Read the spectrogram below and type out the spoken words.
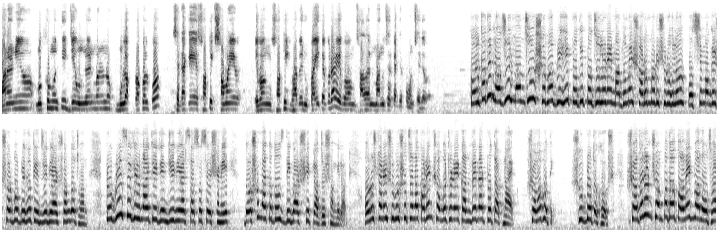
মাননীয় মুখ্যমন্ত্রীর যে উন্নয়নমূলক প্রকল্প, সেটাকে সঠিক সময়ে এবং সঠিকভাবে রূপায়িত করা এবং সাধারণ মানুষের কাছে পৌঁছে দেওয়া। কলকাতার নজরুল মঞ্চ সভাগৃহে প্রদীপ প্রজ্বলনের মাধ্যমে সড়ম্বরে শুরু হলো পশ্চিমবঙ্গের সর্ববৃহৎ ইঞ্জিনিয়ার সংগঠন প্রোগ্রেসিভ ইউনাইটেড ইঞ্জিনিয়ার্স অ্যাসোসিয়েশনে দশম একাদশ দ্বিবার্ষিক রাজ্য সম্মেলন। অনুষ্ঠানের শুভ সূচনা করেন সংগঠনের কনভেনার প্রতাপ নায়ক, সভাপতি। সুব্রত ঘোষ, সাধারণ সম্পাদক অনির্বাণ ওঝা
